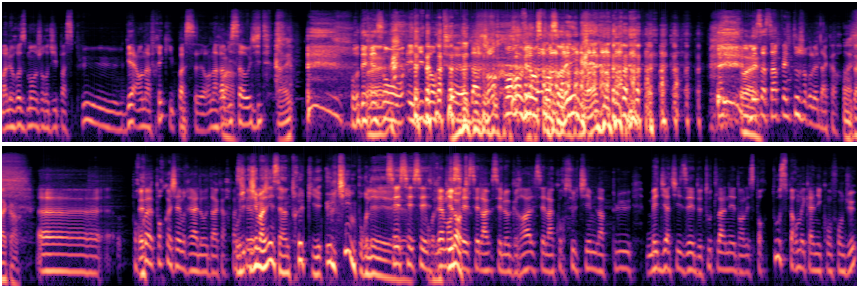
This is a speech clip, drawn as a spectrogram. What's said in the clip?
Malheureusement, aujourd'hui, il passe plus guerre en Afrique, il passe en Arabie Saoudite. pour des raisons évidentes euh, d'argent. On revient au sponsoring. Mais ça s'appelle toujours le Dakar. D'accord. Euh, pourquoi, pourquoi j'aimerais aller au Dakar? J'imagine c'est un truc qui est ultime pour les C'est vraiment c'est le Graal, c'est la course ultime la plus médiatisée de toute l'année dans les sports, tous sport mécaniques confondus.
